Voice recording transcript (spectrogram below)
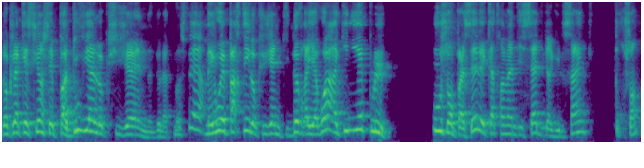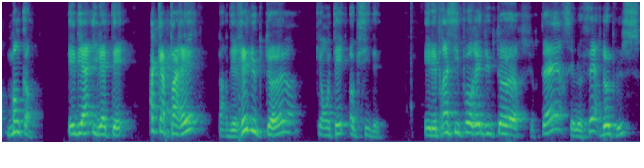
Donc la question, c'est pas d'où vient l'oxygène de l'atmosphère, mais où est parti l'oxygène qui devrait y avoir et qui n'y est plus? Où sont passés les 97,5% manquant. Eh bien, il a été accaparé par des réducteurs qui ont été oxydés. Et les principaux réducteurs sur Terre, c'est le fer 2+.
